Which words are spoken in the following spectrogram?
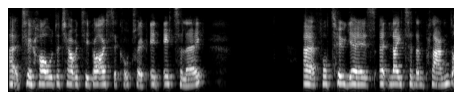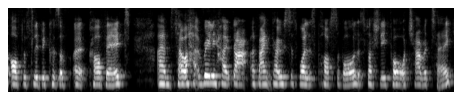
uh, to hold a charity bicycle trip in Italy uh, for two years uh, later than planned, obviously because of uh, COVID. Um, so I really hope that event goes as well as possible, especially for charity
